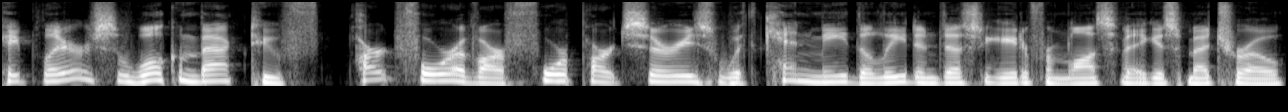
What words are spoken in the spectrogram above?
Hey, players, welcome back to part four of our four part series with Ken Mead, the lead investigator from Las Vegas Metro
